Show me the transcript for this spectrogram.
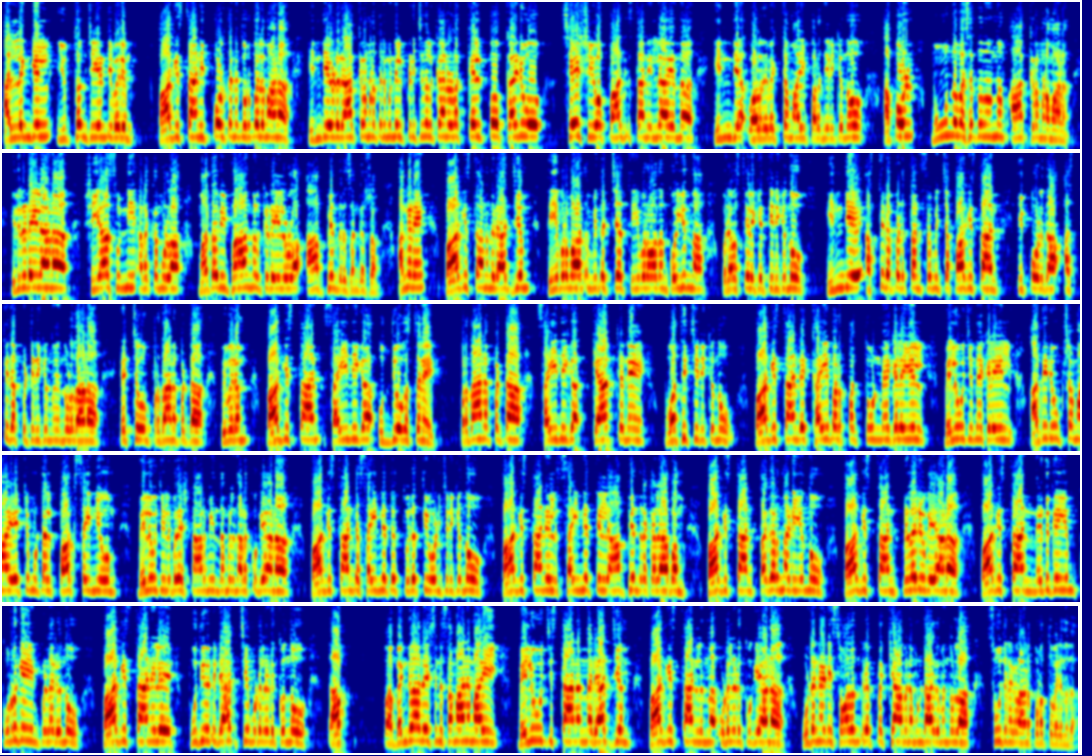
അല്ലെങ്കിൽ യുദ്ധം ചെയ്യേണ്ടി വരും. പാകിസ്ഥാൻ ഇപ്പോൾ തന്നെ ദുർബലമാണ്. ഇന്ത്യയുടെ ഒരു ആക്രമണത്തിന് മുന്നിൽ പിടിച്ചു നിൽക്കാനുള്ള കെൽപ്പോ കഴിവോ ശേഷിയോ പാകിസ്ഥാൻ ഇല്ല എന്ന് ഇന്ത്യ വളരെ വ്യക്തമായി പറഞ്ഞിരിക്കുന്നു. അപ്പോൾ മൂന്ന് വശത്തു നിന്നും ആക്രമണമാണ്. ഇതിനിടയിലാണ് ഷിയ സുന്നി അടക്കമുള്ള മതവിഭാഗങ്ങൾക്കിടയിലുള്ള ആഭ്യന്തര സംഘർഷം. അങ്ങനെ പാകിസ്ഥാൻ എന്ന രാജ്യം തീവ്രവാദം വിതച്ച് തീവ്രവാദം കൊയ്യുന്ന ഒരവസ്ഥയിലേക്ക് എത്തിയിരിക്കുന്നു. ഇന്ത്യയെ അസ്ഥിരപ്പെടുത്താൻ ശ്രമിച്ച പാകിസ്ഥാൻ ഇപ്പോൾ ഇതാ അസ്ഥിരപ്പെട്ടിരിക്കുന്നു എന്നുള്ളതാണ് ഏറ്റവും പ്രധാനപ്പെട്ട വിവരം. പാകിസ്ഥാൻ സൈനിക ഉദ്യോഗസ്ഥനെ പ്രധാനപ്പെട്ട സൈനിക ക്യാപ്റ്റനെ വധിച്ചിരിക്കുന്നു. പാകിസ്ഥാന്റെ ഖൈബർ പക്തൂൺ മേഖലയിൽ ബലൂജ് മേഖലയിൽ അതിരൂക്ഷമായ ഏറ്റുമുട്ടൽ പാക് സൈന്യവും ബലൂജ് ലിബറേഷൻ ആർമിയും തമ്മിൽ നടക്കുകയാണ്. പാകിസ്ഥാന്റെ സൈന്യത്തെ തുരത്തി ഓടിച്ചിരിക്കുന്നു. പാകിസ്ഥാനിൽ സൈന്യത്തിൽ ആഭ്യന്തര കലാപം. പാകിസ്ഥാൻ തകർന്നടിയുന്നു. പാകിസ്ഥാൻ പിളരുകയാണ്. പാകിസ്ഥാൻ നെടുകയും കുറുകയും പിളരുന്നു. പാകിസ്ഥാനിലെ പുതിയൊരു രാജ്യം ഉടലെടുക്കുന്നു. ബംഗ്ലാദേശിന് സമാനമായി ബലൂചിസ്ഥാൻ എന്ന രാജ്യം പാകിസ്ഥാനിൽ നിന്ന് ഉടലെടുക്കുകയാണ്. ഉടനടി സ്വാതന്ത്ര്യ പ്രഖ്യാപനം ഉണ്ടാകുമെന്നുള്ള സൂചനകളാണ് പുറത്തു വരുന്നത്.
